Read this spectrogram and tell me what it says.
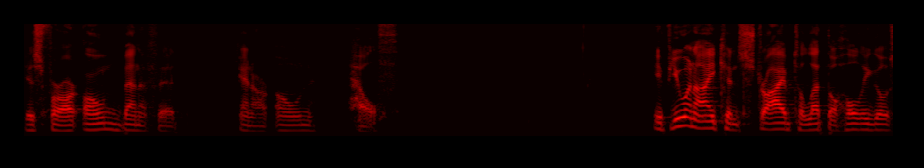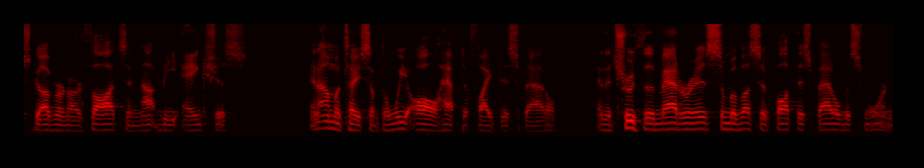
is for our own benefit and our own health. If you and I can strive to let the Holy Ghost govern our thoughts and not be anxious, and I'm going to tell you something, we all have to fight this battle. And the truth of the matter is, some of us have fought this battle this morning.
